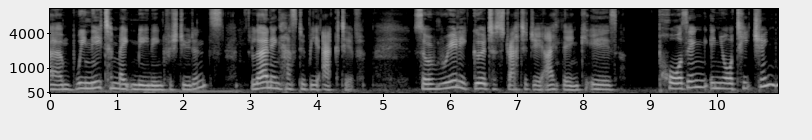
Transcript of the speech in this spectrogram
Um, we need to make meaning for students learning has to be active. So, a really good strategy, I think, is pausing in your teaching.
